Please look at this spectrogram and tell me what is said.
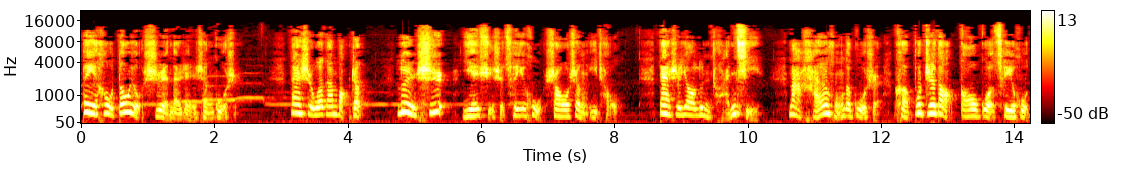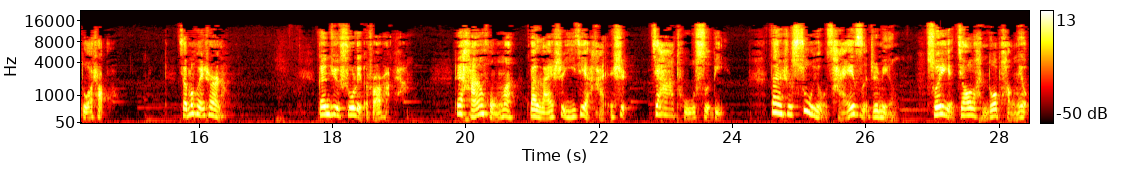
背后都有诗人的人生故事。但是我敢保证，论诗，也许是崔护稍胜一筹，但是要论传奇，那韩红的故事可不知道高过崔护多少了。怎么回事呢？根据书里的说法呀，这韩红呢，本来是一介寒士，家徒四壁，但是素有才子之名，所以也交了很多朋友。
